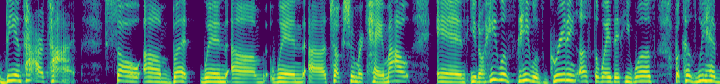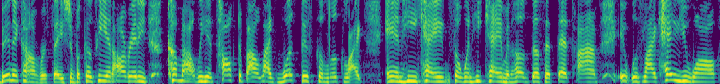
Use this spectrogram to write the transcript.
the entire time. So, um, but when um, when uh, Chuck Schumer came out, and you know he was he was greeting us the way that he was because we had been in conversation because he had already come out. We had talked about like what this could look like, and he came. So when he came and hugged us at that time, it was like, hey, you all,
